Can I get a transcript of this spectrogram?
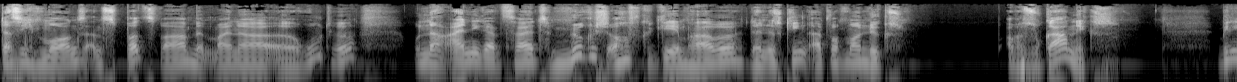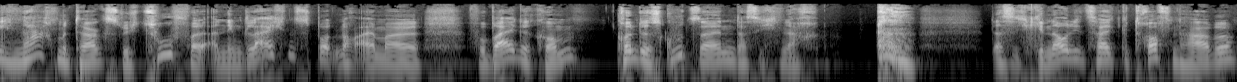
dass ich morgens an Spots war mit meiner äh, Route und nach einiger Zeit mürrisch aufgegeben habe, denn es ging einfach mal nix. Aber so gar nix bin ich nachmittags durch Zufall an dem gleichen Spot noch einmal vorbeigekommen. Konnte es gut sein, dass ich nach, dass ich genau die Zeit getroffen habe,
